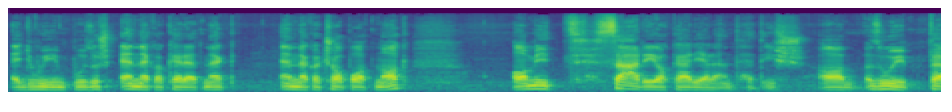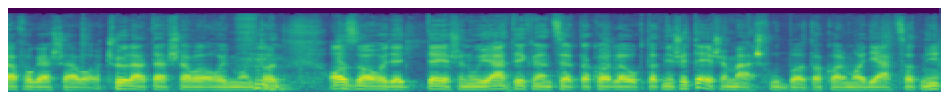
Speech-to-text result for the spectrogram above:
egy új impulzus ennek a keretnek, ennek a csapatnak, amit Szári akár jelenthet is. A, az új felfogásával, a csőlátásával, ahogy mondtad, hm. azzal, hogy egy teljesen új játékrendszert akar leoktatni, és egy teljesen más futballt akar majd játszatni,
